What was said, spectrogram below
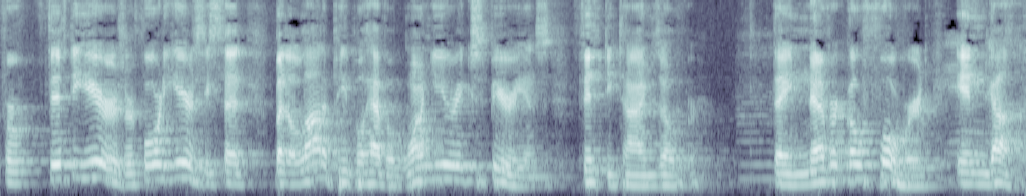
for 50 years or 40 years. He said, But a lot of people have a one year experience 50 times over. They never go forward in God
